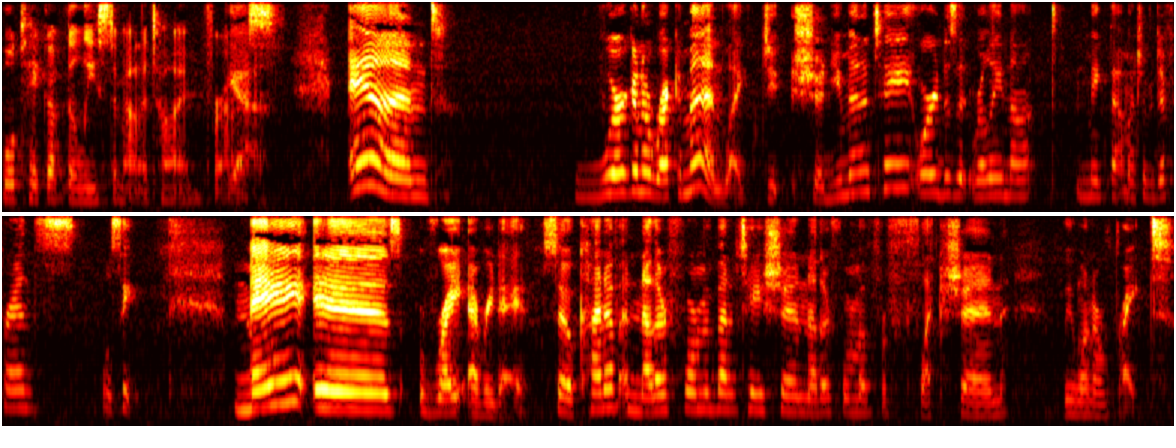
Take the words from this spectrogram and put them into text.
will take up the least amount of time for Yeah. us. And we're gonna recommend like, do, should you meditate or does it really not make that much of a difference. We'll see. May is write every day. So, kind of another form of meditation, another form of reflection. We want to write.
